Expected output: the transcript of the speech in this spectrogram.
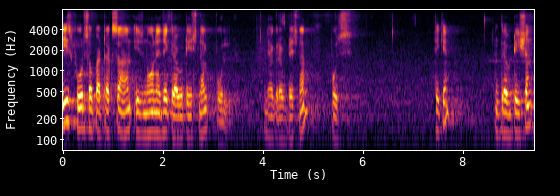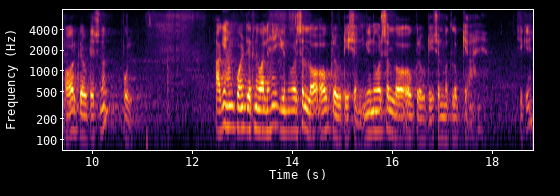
this force of attraction is known as a gravitational pull या ग्रेविटेशनल push. ठीक है? ग्रेविटेशन और ग्रेविटेशनल पुल आगे हम पॉइंट देखने वाले हैं universal law of gravitation universal law of gravitation मतलब क्या है? ठीक है?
